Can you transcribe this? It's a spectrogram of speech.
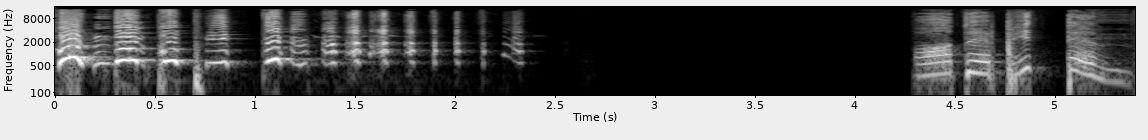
Kondom på pitten! Vad är pitten?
